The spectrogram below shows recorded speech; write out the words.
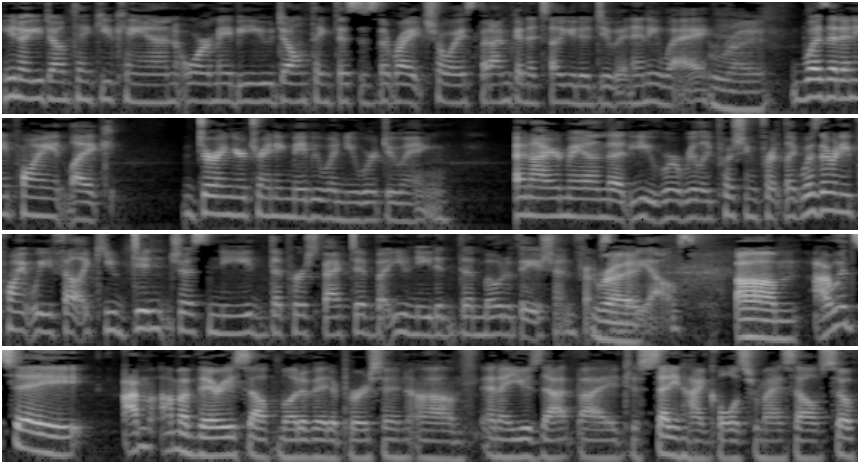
You know, you don't think you can, or maybe you don't think this is the right choice, but I'm going to tell you to do it anyway Right. was at any point like during your training maybe when you were doing an Ironman that you were really pushing for it like was there any point where you felt like you didn't just need the perspective but you needed the motivation from somebody else Um, I would say I'm I'm a very self motivated person, um, and I use that by just setting high goals for myself. So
